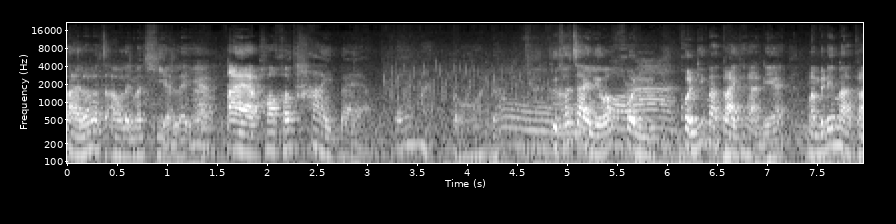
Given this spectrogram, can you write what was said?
ตายแล้วเราจะเอาอะไรมาเขียนอะไรเงี้ยแต่พอเขาถ่ายแบบโอ้ my god แบบ คือเข้าใจเลยว่าคนออร่าคนที่มาไกลขนาดเนี้ยมันไม่ได้มาไกล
